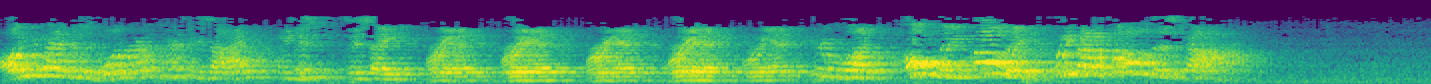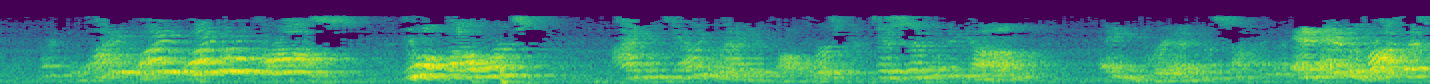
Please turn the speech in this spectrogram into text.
All you got to do is walk around the countryside and just, just say bread, bread, bread, bread, bread. You're like, holy moly, we got to follow this guy. Why, why, why go to cross? You want followers? I can tell you how to get followers. Just simply become a bread messiah. And in the process,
